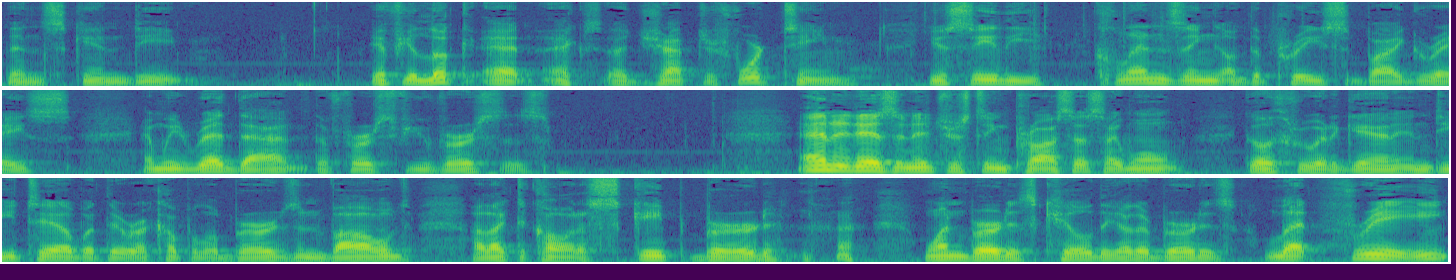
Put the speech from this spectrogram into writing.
than skin deep. If you look at uh, chapter 14, you see the cleansing of the priests by grace, and we read that, the first few verses. And it is an interesting process. I won't go through it again in detail, but there were a couple of birds involved. I like to call it a scape bird. One bird is killed, the other bird is let free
